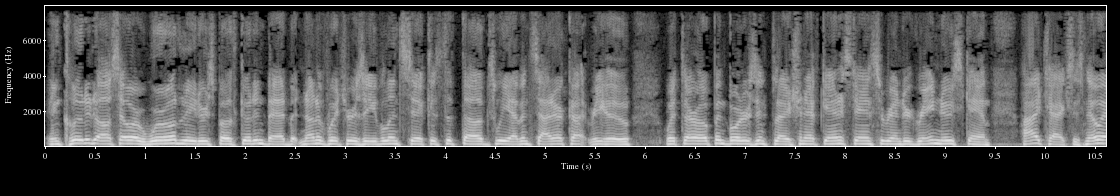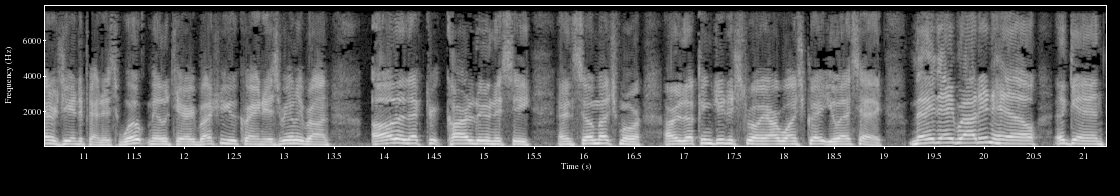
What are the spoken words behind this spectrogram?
Included also are world leaders, both good and bad, but none of which are as evil and sick as the thugs we have inside our country who, with their open borders, inflation, Afghanistan surrender, green new scam, high taxes, no energy independence, woke military, Russia, Ukraine, Israel, Iran, all electric car lunacy, and so much more are looking to destroy our once great USA. May they rot in hell. Again,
